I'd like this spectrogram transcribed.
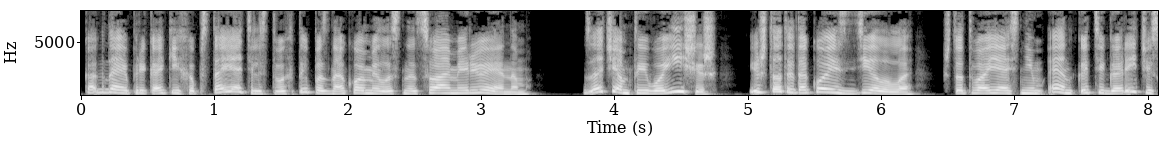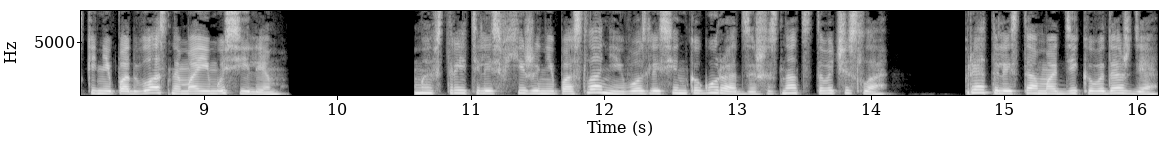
когда и при каких обстоятельствах ты познакомилась с Нацуами Рюэном? Зачем ты его ищешь, и что ты такое сделала, что твоя с ним Эн категорически не подвластна моим усилиям?» Мы встретились в хижине посланий возле Синкагурадзе 16 числа. Прятались там от дикого дождя,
